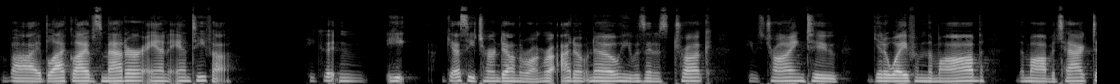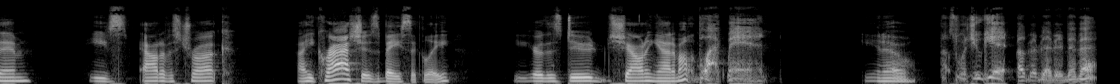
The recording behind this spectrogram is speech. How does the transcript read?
by Black Lives Matter and Antifa. He couldn't, he, I guess he turned down the wrong road. I don't know. He was in his truck. He was trying to get away from the mob. The mob attacked him. He's out of his truck. Uh, he crashes, basically. You hear this dude shouting at him, I'm a black man. You know, that's what you get. Blah, blah, blah,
